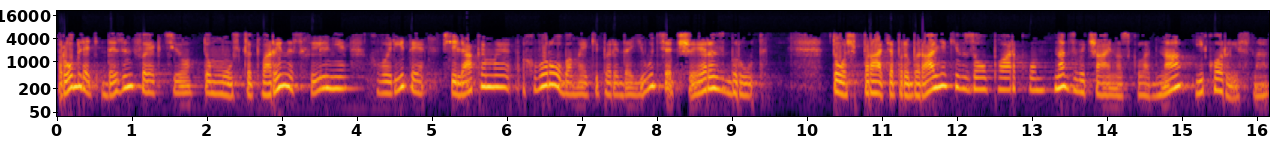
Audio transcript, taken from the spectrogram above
роблять дезінфекцію, тому що тварини схильні хворіти всілякими хворобами, які передаються через бруд. Тож праця прибиральників зоопарку надзвичайно складна і корисна.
